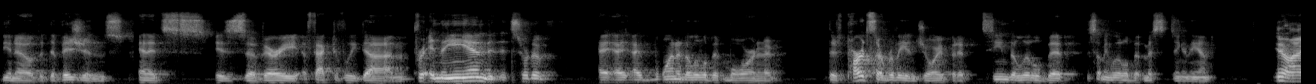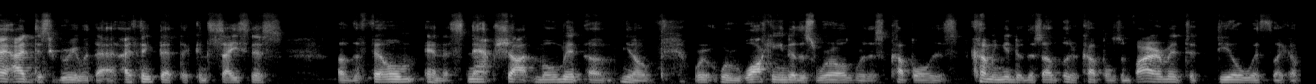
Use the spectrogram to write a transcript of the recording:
you know the divisions and it's is uh, very effectively done. For in the end it's sort of I, I wanted a little bit more and I, there's parts i really enjoyed but it seemed a little bit something a little bit missing in the end. You know i, I disagree with that. I think that the conciseness of the film and the snapshot moment of you know we're, we're walking into this world where this couple is coming into this other couple's environment to deal with like a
